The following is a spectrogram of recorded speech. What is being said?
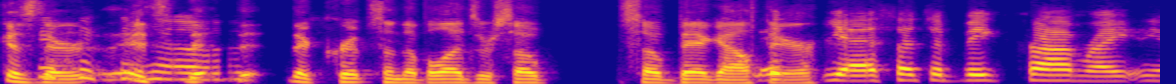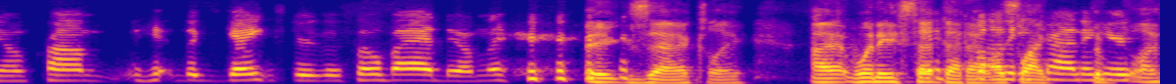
because they're it's the, uh-huh. the, the Crips and the Bloods are so so big out It's- there. yeah, such a big crime rate. You know, crime. The gangsters are so bad down there. exactly. I, when he said It's that, I was like, hear-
